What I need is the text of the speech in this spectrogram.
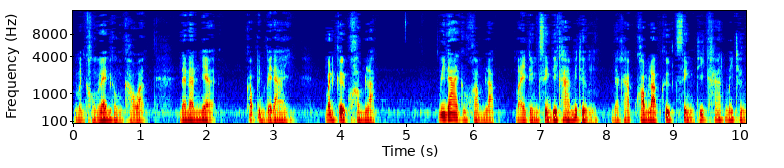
เหมือนของเล่นของเขาอะดังนั้นเนี่ยก็เป็นไปได้ มันเกิดความลับ วินาศคือความลับ หมายถึงสิ่งที่คาดไม่ถึงนะครับ ความลับคือสิ่งที่คาดไม่ถึง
